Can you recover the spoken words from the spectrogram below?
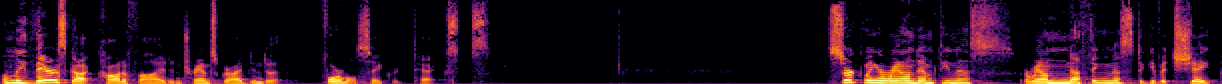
Only theirs got codified and transcribed into formal sacred texts. Circling around emptiness, around nothingness to give it shape,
